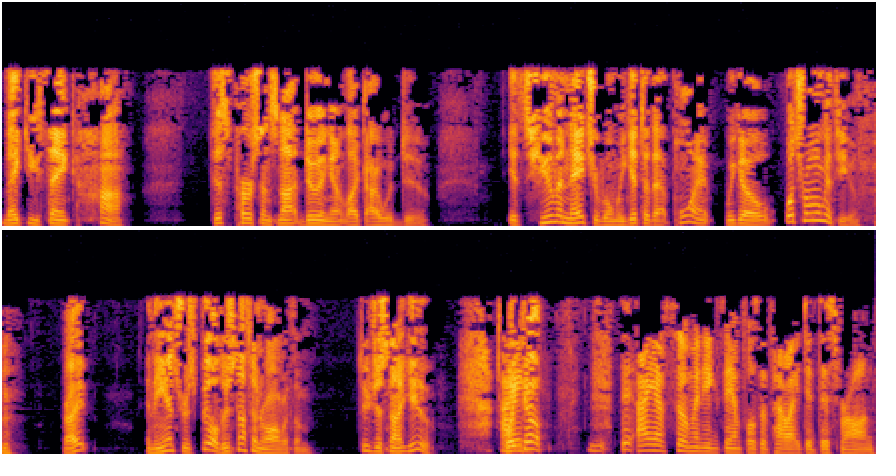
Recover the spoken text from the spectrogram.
make you think, huh, this person's not doing it like I would do. It's human nature when we get to that point, we go, what's wrong with you? right? And the answer is, Bill, there's nothing wrong with them. They're just not you. Wake I, up. I have so many examples of how I did this wrong.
